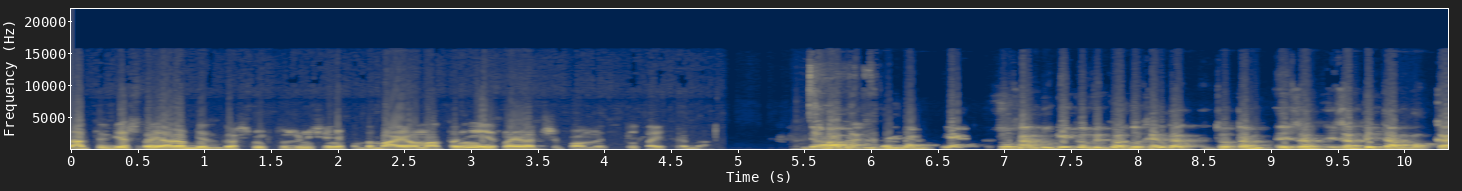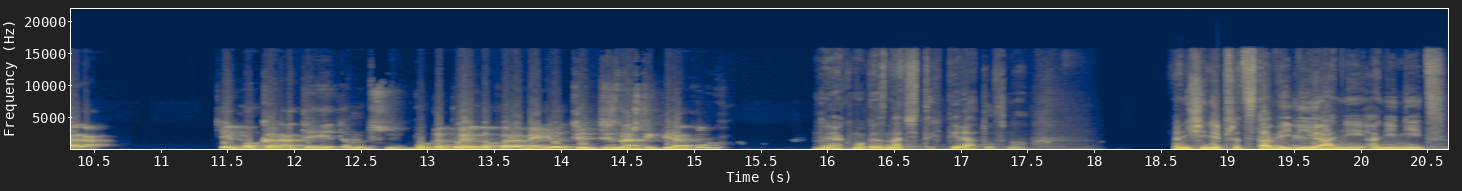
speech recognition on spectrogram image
A ty wiesz, co ja robię z gośćmi, którzy mi się nie podobają, a to nie jest najlepszy pomysł tutaj chyba. Dobra, tam, jak słucham długiego wykładu Helga, to tam za, zapytam Mokara. Ty, Mokar, a ty tam poklepuję go po ramieniu. Ty, ty znasz tych piratów? No jak mogę znać tych piratów, no. Ani się nie przedstawili, ani, ani nic.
